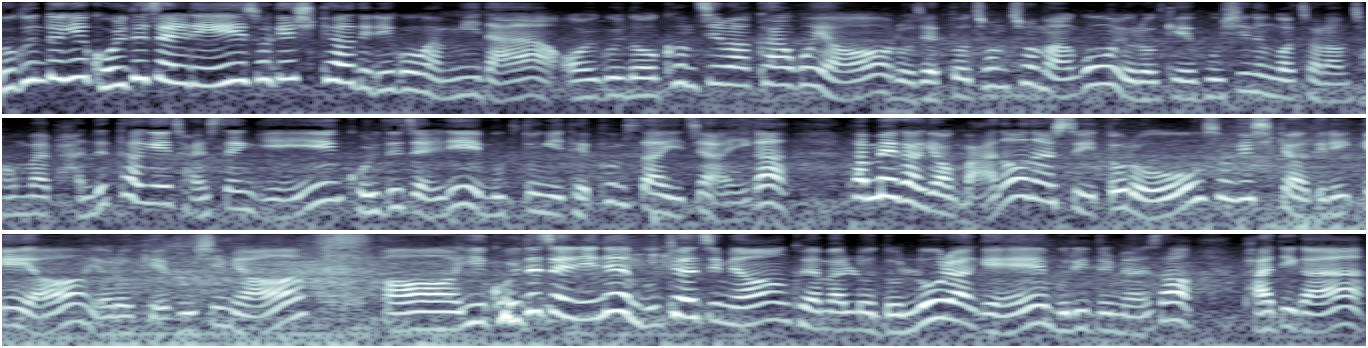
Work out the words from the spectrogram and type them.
묵은둥이 골드젤리 소개시켜 드리고 갑니다. 얼굴도 큼지막하고요. 로제도 촘촘하고 이렇게 보시는 것처럼 정말 반듯하게 잘생긴 골드젤리 묵둥이 대품 사이즈 아이가 판매 가격 만 원 할 수 있도록 소개시켜 드릴게요. 이렇게 보시면 어, 이 골드젤리는 묵혀지면 그야말로 놀놀하게 물이 들면서 바디가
